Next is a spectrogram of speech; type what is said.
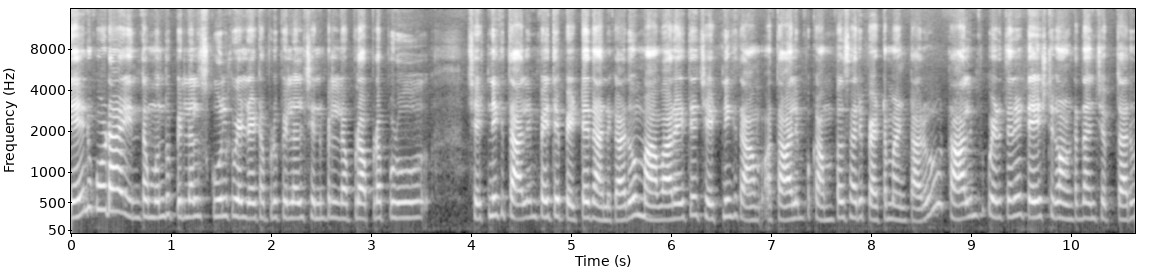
నేను కూడా ఇంతకుముందు పిల్లలు స్కూల్కి వెళ్ళేటప్పుడు పిల్లలు చిన్నపిల్లలప్పుడు అప్పుడప్పుడు చట్నీకి తాలింపు అయితే పెట్టేదాన్ని కాదు. మా వారైతే చట్నీకి తాలింపు కంపల్సరీ పెట్టమంటారు. తాలింపు పెడితేనే టేస్ట్గా ఉంటుందని చెప్తారు.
